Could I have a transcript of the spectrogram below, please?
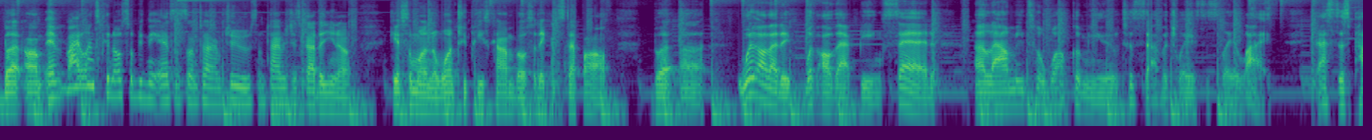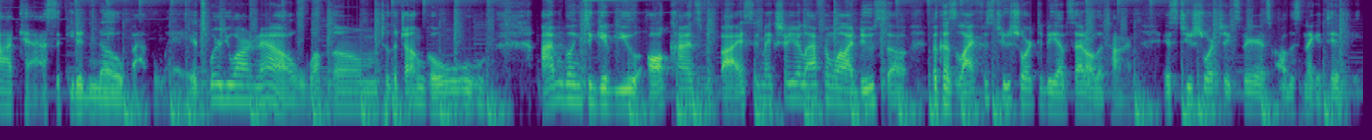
But um, and violence can also be the answer sometimes too. Sometimes you just gotta, you know, give someone a one-two piece combo so they can step off. But uh, with all that, with all that being said, allow me to welcome you to Savage Ways to Slay Life. That's this podcast, if you didn't know, by the way. It's where you are now. Welcome to the jungle. I'm going to give you all kinds of advice and make sure you're laughing while I do so because life is too short to be upset all the time. It's too short to experience all this negativity.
